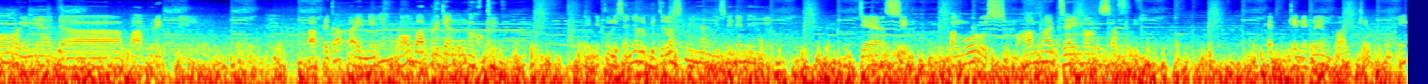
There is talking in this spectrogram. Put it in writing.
Oh ini ada pabrik nih. Pabrik apa ini? Oh pabrik yang oke. Okay. ini tulisannya lebih jelas nih yang di sini nih. Jersik pengurus Muhammad Zainal Zafwi ya mungkin itu yang buat game ini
